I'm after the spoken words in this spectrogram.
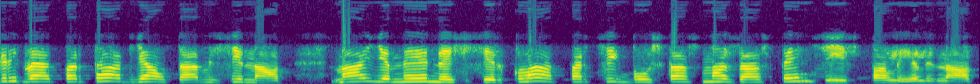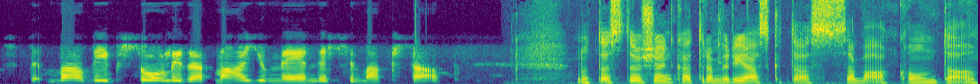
gribētu par tādu jautājumu zināt. Māja mēnesis ir klāt, par cik būs tās mazās pensijas palielināts. Valdības soli ir ap māju mēnesi maksāt. Nu, tas droši vien katram ir jāskatās savā kontā.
